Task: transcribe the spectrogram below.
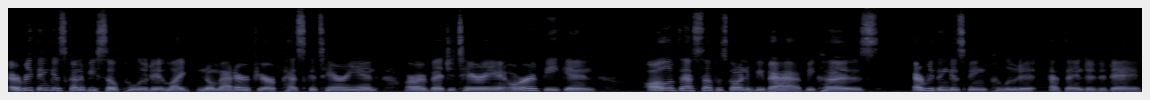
everything is going to be so polluted like no matter if you're a pescatarian or a vegetarian or a vegan all of that stuff is going to be bad because everything is being polluted at the end of the day.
